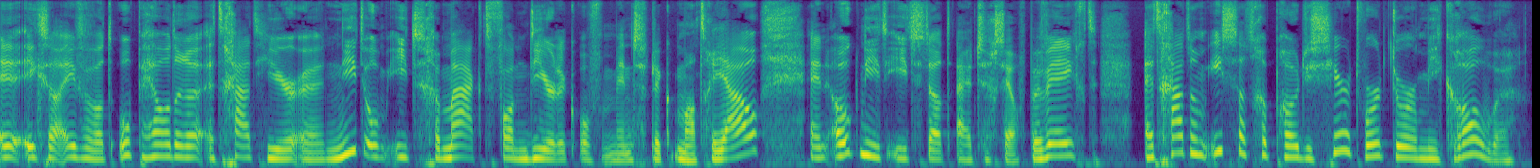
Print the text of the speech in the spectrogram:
Eh, ik zal even wat ophelderen. Het gaat hier eh, niet om iets gemaakt van dierlijk of menselijk materiaal. En ook niet iets dat uit zichzelf beweegt. Het gaat om iets dat geproduceerd wordt door microben.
